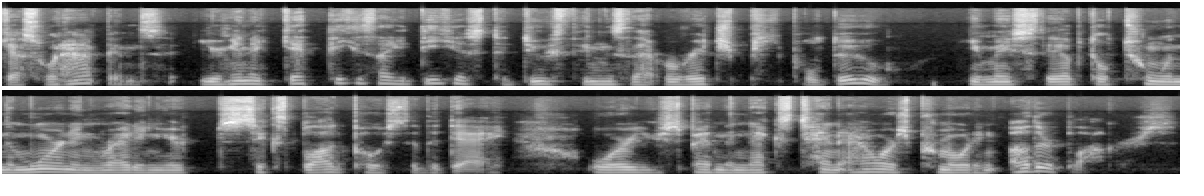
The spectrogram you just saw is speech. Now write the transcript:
Guess what happens? You're going to get these ideas to do things that rich people do. You may stay up till two in the morning writing your six blog posts of the day, or you spend the next 10 hours promoting other bloggers.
